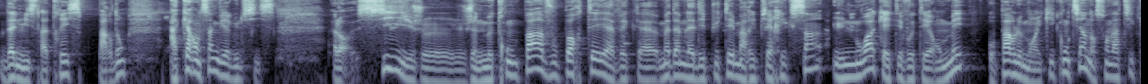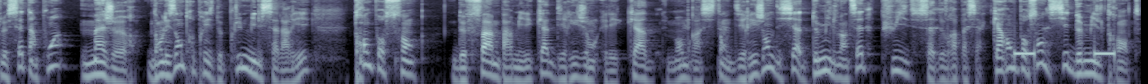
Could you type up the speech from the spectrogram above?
d'administratrices à 45,6%. Alors, si je, je, ne me trompe pas, vous portez avec Madame la députée Marie-Pierre Rixin une loi qui a été votée en mai au Parlement et qui contient dans son article 7 un point majeur. Dans les entreprises de plus de 1000 salariés, 30% de femmes parmi les cadres dirigeants et les cadres membres assistants dirigeants d'ici à 2027, puis ça devra passer à 40% d'ici 2030.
